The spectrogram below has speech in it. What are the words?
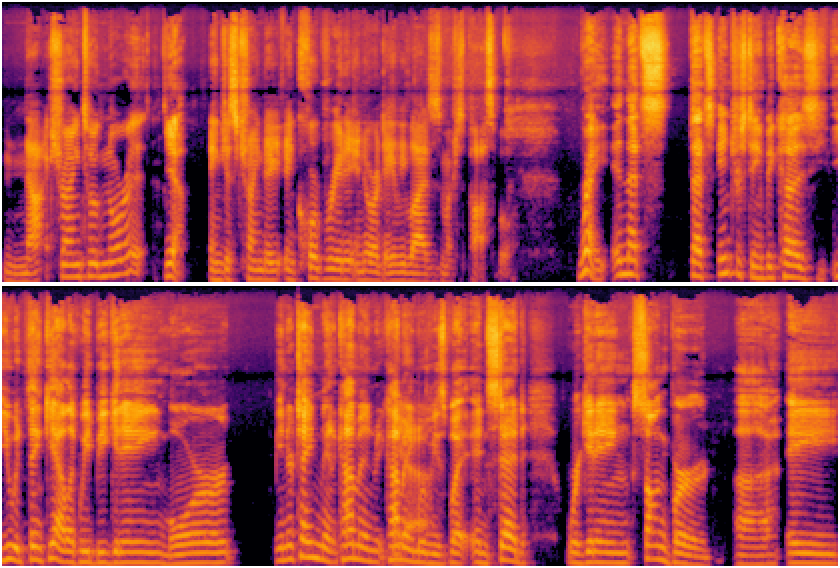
not trying to ignore it. Yeah. And just trying to incorporate it into our daily lives as much as possible. Right. And that's that's interesting because you would think, yeah, like we'd be getting more entertainment, comedy, comedy Yeah. movies, but instead we're getting Songbird, uh, a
